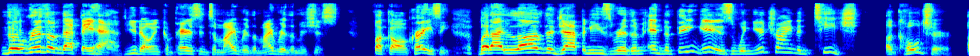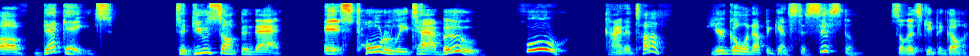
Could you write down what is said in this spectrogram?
the rhythm that they have, you know, in comparison to my rhythm. My rhythm is just fuck all crazy. But I love the Japanese rhythm. And the thing is, when you're trying to teach a culture of decades to do something that is totally taboo, whoo, kind of tough. You're going up against a system. So let's keep it going.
